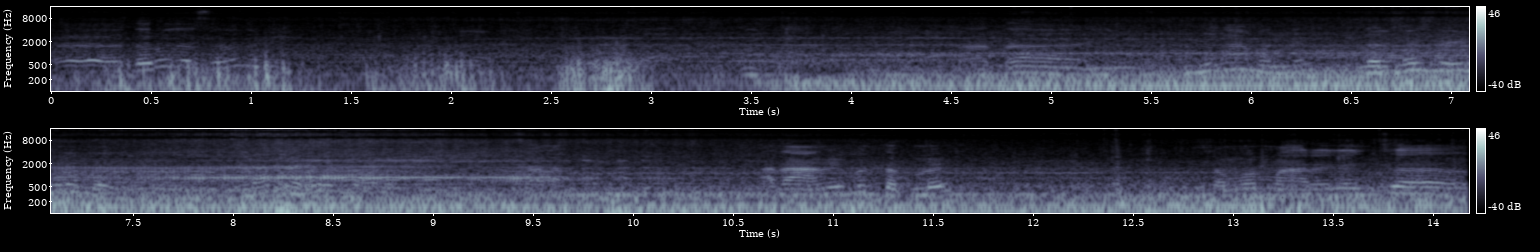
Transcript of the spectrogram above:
अं, दररोज असतं ना तुम्ही? आता तुझं काय म्हणणं नंबर आता आम्ही पण थकलोय. समोर महाराजांचं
